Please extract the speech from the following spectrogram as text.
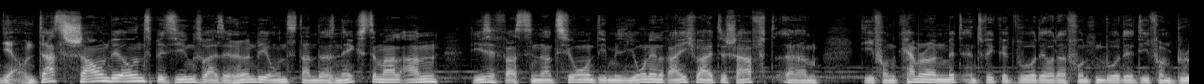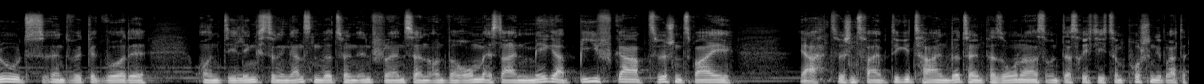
Ja, und das schauen wir uns bzw. hören wir uns dann das nächste Mal an. Diese Faszination, die Millionen Reichweite schafft, ähm, die von Cameron mitentwickelt wurde oder erfunden wurde, die von Brood entwickelt wurde und die Links zu den ganzen virtuellen Influencern und warum es da einen mega Beef gab zwischen zwei ja, zwischen zwei digitalen, virtuellen Personas und das richtig zum Pushen gebracht hat.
